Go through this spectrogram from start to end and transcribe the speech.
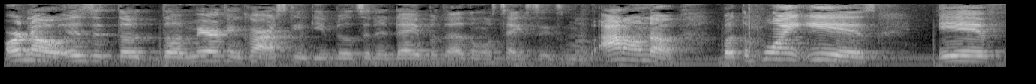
Or no, is it the, the American cars can get built in a day, but the other ones take six months? I don't know. But the point is, if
